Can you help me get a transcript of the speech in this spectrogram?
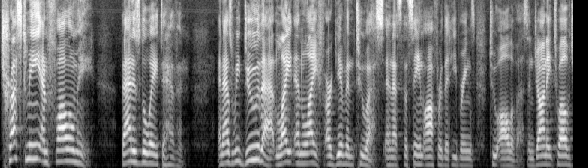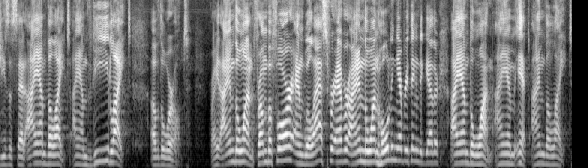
Trust me and follow me. That is the way to heaven. And as we do that, light and life are given to us. And that's the same offer that he brings to all of us. In John 8 12, Jesus said, I am the light. I am the light of the world. Right? I am the one from before and will last forever. I am the one holding everything together. I am the one. I am it. I'm the light.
